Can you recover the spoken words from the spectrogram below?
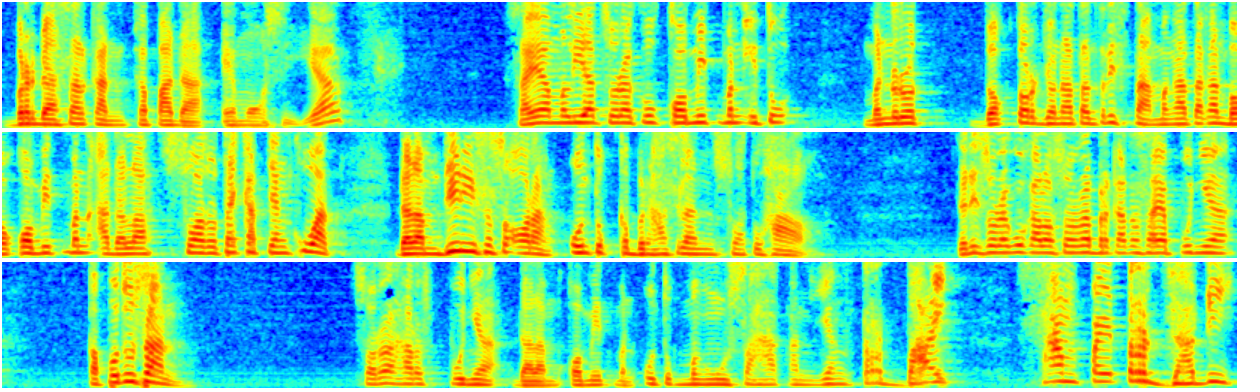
berdasarkan kepada emosi ya. Saya melihat saudaraku komitmen itu menurut Dr. Jonathan Trisna mengatakan bahwa komitmen adalah suatu tekad yang kuat dalam diri seseorang untuk keberhasilan suatu hal. Jadi saudaraku kalau saudara berkata saya punya keputusan, saudara harus punya dalam komitmen untuk mengusahakan yang terbaik sampai terjadi.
